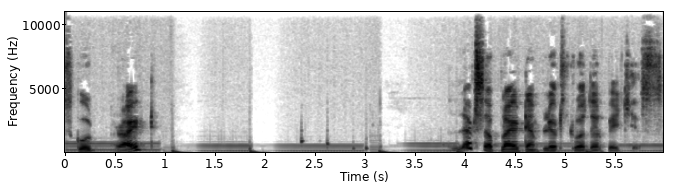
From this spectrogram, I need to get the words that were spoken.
Looks good, right? Let's apply templates to other pages.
